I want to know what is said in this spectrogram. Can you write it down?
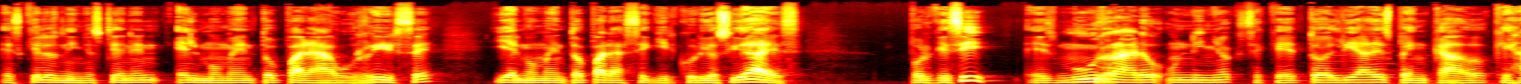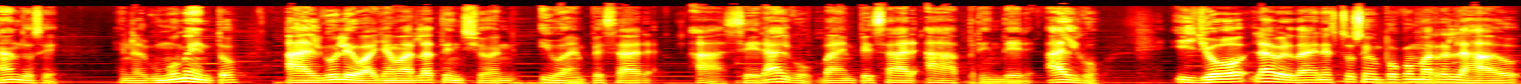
es que los niños tienen el momento para aburrirse y el momento para seguir curiosidades. Porque sí, es muy raro un niño que se quede todo el día despencado quejándose. En algún momento algo le va a llamar la atención y va a empezar a hacer algo, va a empezar a aprender algo. Y yo, la verdad, en esto soy un poco más relajado.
